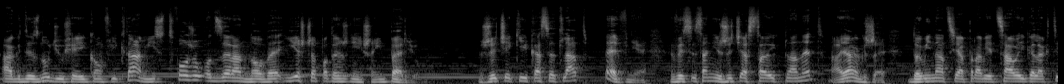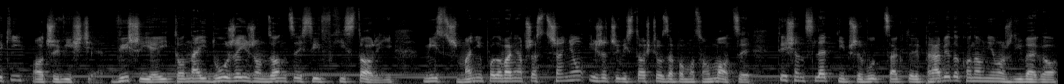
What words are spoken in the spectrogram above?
a gdy znudził się jej konfliktami, stworzył od zera nowe jeszcze potężniejsze imperium. Życie kilkaset lat? Pewnie. Wysysanie życia z całych planet? A jakże? Dominacja prawie całej galaktyki? Oczywiście. Vishiei to najdłużej rządzący Sith w historii, mistrz manipulowania przestrzenią i rzeczywistością za pomocą mocy, tysiącletni przywódca, który prawie dokonał niemożliwego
